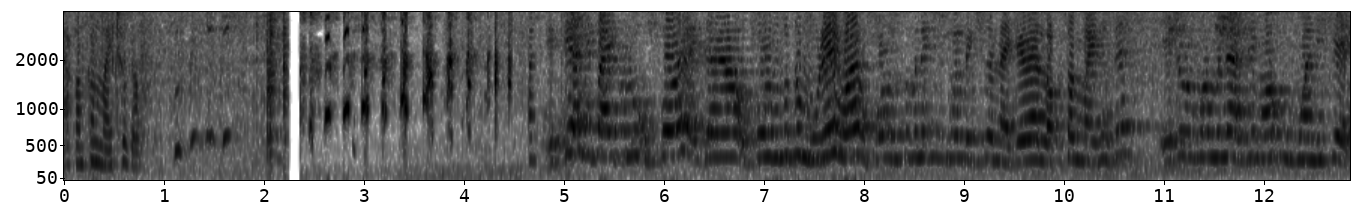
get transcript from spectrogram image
ঢাকনখন মাৰি থৈ যাওক। ওপৰ ৰুমটোতো মোৰে হয় ওপৰ ৰুমটো মানে কি হ'ল নাই? একেবাৰে মাৰি থৈছে। এইটো ৰুমত মানে আজি মই সোমোৱা নিষেধ।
